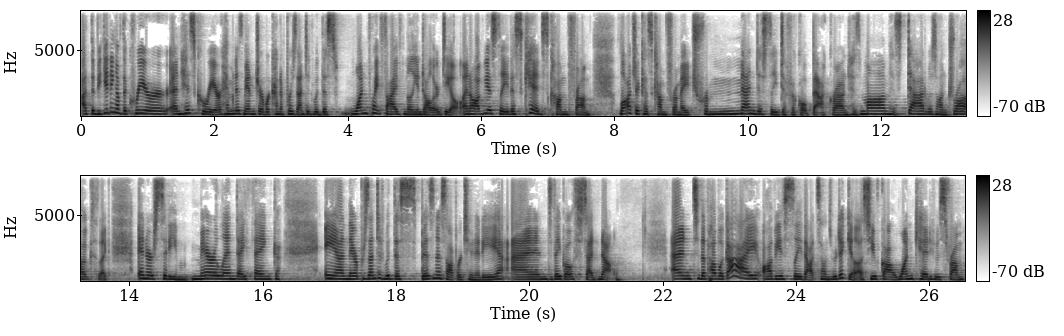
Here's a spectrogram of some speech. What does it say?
at the beginning of the career and his career, him and his manager were kind of presented with this $1.5 million deal. And obviously, this kid's come from from. Logic has come from a tremendously difficult background. His mom, his dad was on drugs, like inner city Maryland, I think. And they were presented with this business opportunity and they both said no. And to the public eye, obviously that sounds ridiculous. You've got one kid who's from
